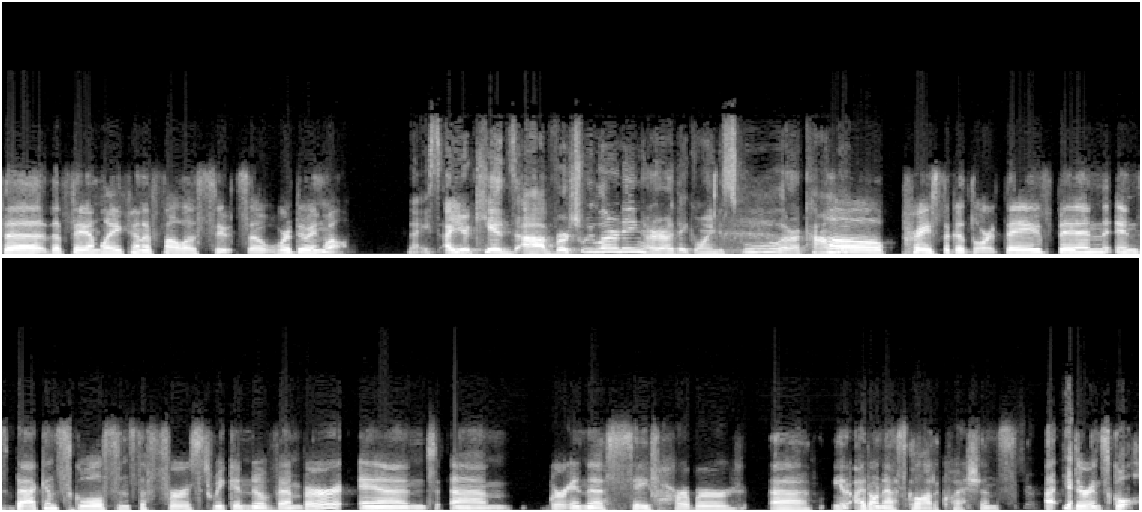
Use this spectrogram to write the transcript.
The the family kind of follows suit, so we're doing well. Nice. Are your kids uh, virtually learning, or are they going to school, or a combo? Oh, praise the good Lord! They've been in back in school since the first week in November, and um, we're in the safe harbor uh, you know, I don't ask a lot of questions. Sure. Uh, yeah. They're in school.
